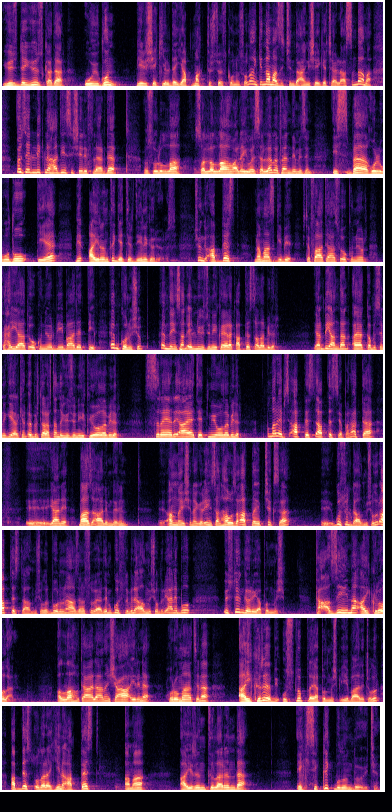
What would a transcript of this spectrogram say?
yüzde yüz kadar uygun bir şekilde yapmaktır söz konusu olan ki namaz için de aynı şey geçerli aslında ama özellikle hadisi şeriflerde Resulullah sallallahu aleyhi ve sellem Efendimizin isbâgul vudu diye bir ayrıntı getirdiğini görüyoruz. Çünkü abdest namaz gibi işte Fatiha'sı okunuyor, tahiyyatı okunuyor bir ibadet değil. Hem konuşup hem de insan elini yüzünü yıkayarak abdest alabilir. Yani bir yandan ayakkabısını giyerken öbür taraftan da yüzünü yıkıyor olabilir. Sıraya riayet etmiyor olabilir. Bunlar hepsi abdesti abdest yapar. Hatta e, yani bazı alimlerin e, anlayışına göre insan havuza atlayıp çıksa e, gusül de almış olur, abdest de almış olur. Burnuna ağzına su verdi mi guslü bile almış olur. Yani bu üstün görü yapılmış. Tazime aykırı olan, Allahu Teala'nın şairine, hurumatına aykırı bir uslupla yapılmış bir ibadet olur. Abdest olarak yine abdest ama ayrıntılarında eksiklik bulunduğu için,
